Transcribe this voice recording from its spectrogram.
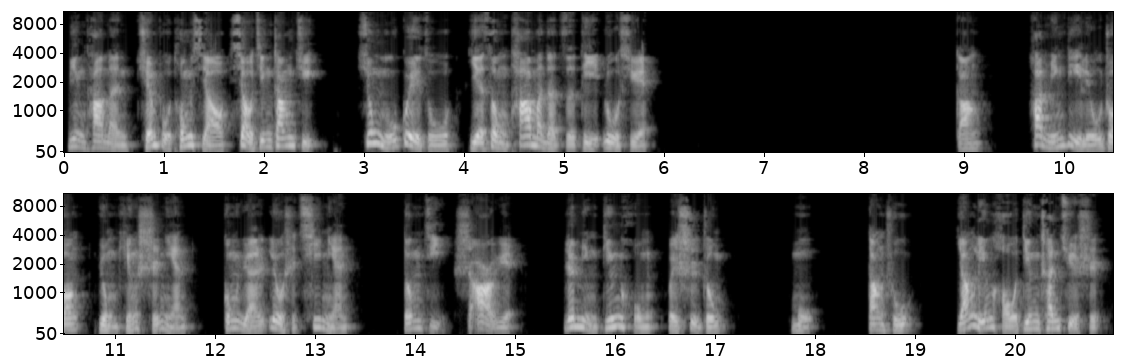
命他们全部通晓《孝经》章句。匈奴贵族也送他们的子弟入学。刚，汉明帝刘庄永平十年（公元六十七年）冬季十二月，任命丁弘为侍中。母，当初杨陵侯丁琛去世，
